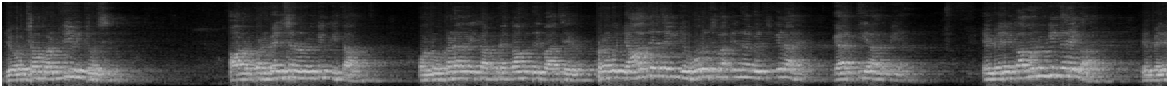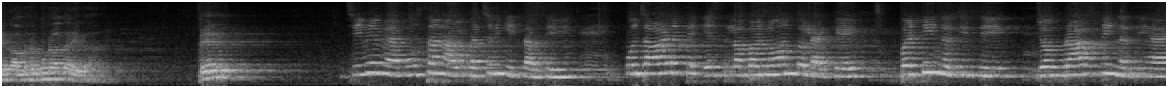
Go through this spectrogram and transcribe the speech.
जो अच्छा मर्ज़ी बिचों से और परमेश्वर ने की किया खड़ा किया अपने काम के बाद प्रभु जानते थे जो होर सवा इन्होंने किड़ा है? गैरती आदमी है। ये मेरे काम की करेगा? ये मेरे काम पूरा करेगा। ਫਿਰ ਜਿਵੇਂ ਮੈਂ ਮੂਸਾ ਨਾਲ ਬਚਨ ਕੀਤਾ ਸੀ ਉਜਾੜ ਅਤੇ ਇਸ ਲਬਾਨੋਨ ਤੋਂ ਲੈ ਕੇ ਵੱਡੀ ਨਦੀ ਤੀਕ ਜੋ ਫਰਾਤ ਦੀ ਨਦੀ ਹੈ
